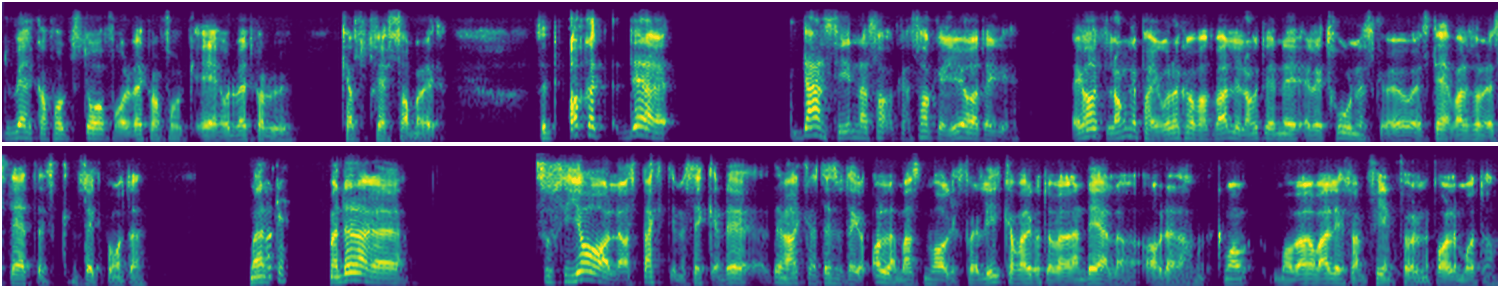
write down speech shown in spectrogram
Du vet hva folk står for, du vet hva folk er, og du vet hva du, hvem som trives sammen. med. Så akkurat det der, den siden av saken gjør at jeg jeg har hatt lange perioder hvor jeg har vært veldig langt inne i elektronisk og este, veldig sånn estetisk musikk, på en måte. Men, okay. men det der eh, sosiale aspektet i musikken, det, det merker jeg at det synes jeg er aller mest magisk. For jeg liker veldig godt å være en del av, av det der. Man må være veldig sånn finfølende på alle måter.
